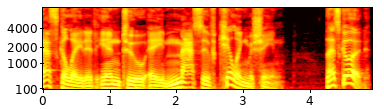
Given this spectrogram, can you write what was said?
escalate it into a massive killing machine. That's good.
